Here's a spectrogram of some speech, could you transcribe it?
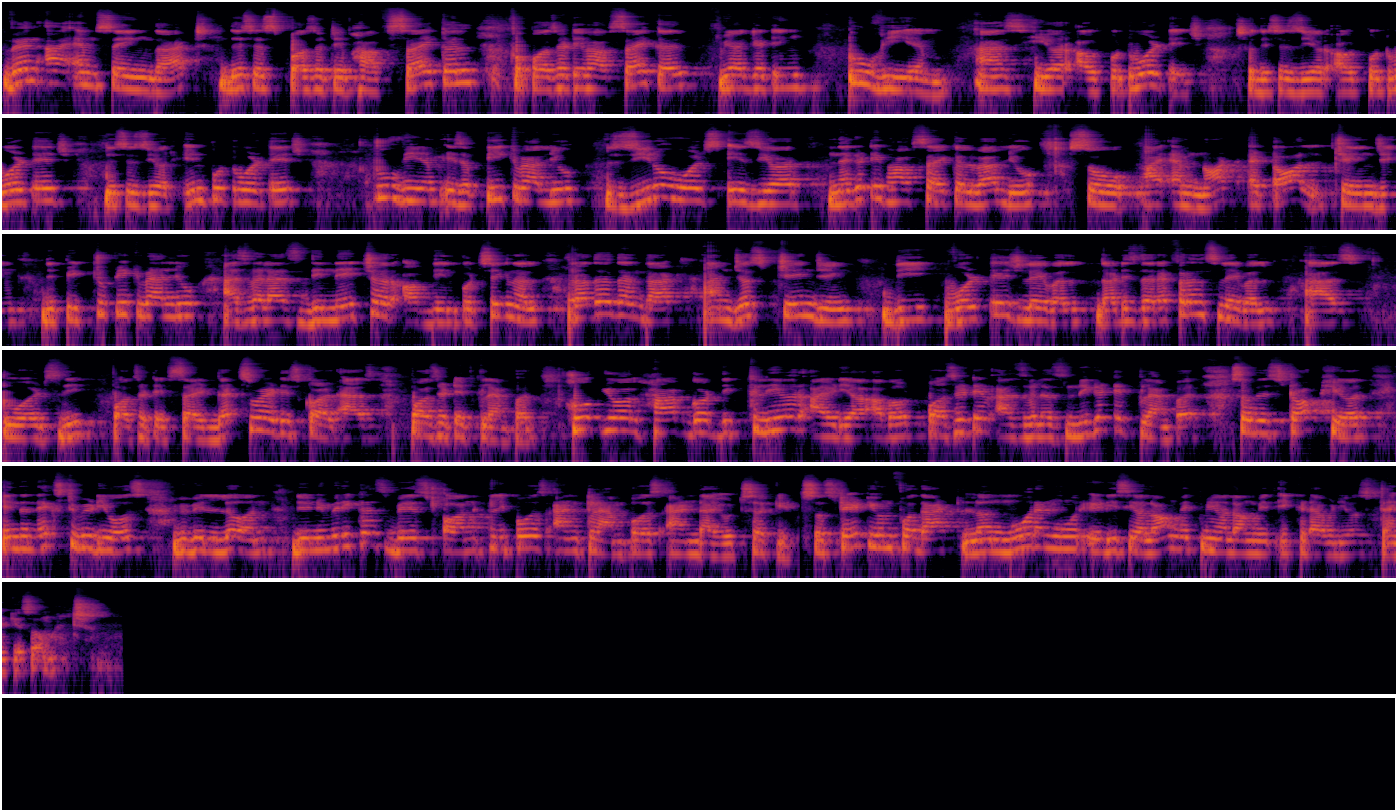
when I am saying that this is positive half cycle for positive half cycle we are getting 2 Vm as your output voltage so this is your output voltage this is your input voltage 2 Vm is a peak value 0 volts is your negative half cycle value. So I am not at all changing the peak to peak value as well as the nature of the input signal. Rather than that I'm just changing the voltage level that is the reference level as towards the positive side that's why it is called as positive clamper hope you all have got the clear idea about positive as well as negative clamper so we'll stop here in the next videos we will learn the numericals based on clippers and clampers and diode circuit. So stay tuned for that. Learn more and more EDC along with me along with Ekeeda videos. Thank you so much.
